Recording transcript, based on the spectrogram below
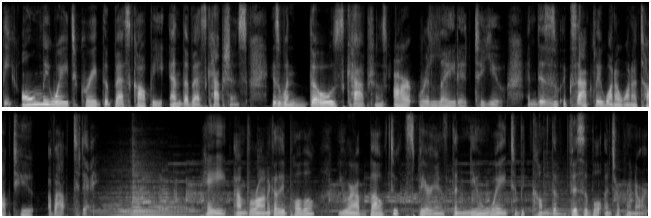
the only way to create the best copy and the best captions is when those captions are related to you. And this is exactly what I want to talk to you about today. Hey, I'm Veronica De Polo. You are about to experience the new way to become the visible entrepreneur,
